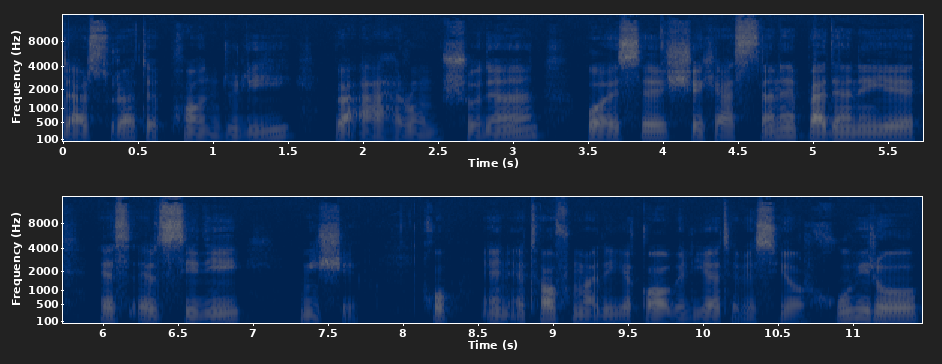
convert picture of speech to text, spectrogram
در صورت پاندولی و اهرم شدن باعث شکستن بدنه SLCD میشه. خب انعطاف اومده یه قابلیت بسیار خوبی رو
